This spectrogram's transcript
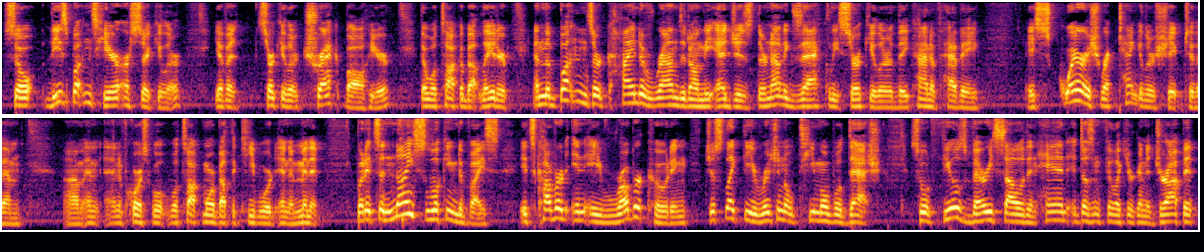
So these buttons here are circular. You have a circular trackball here that we'll talk about later. And the buttons are kind of rounded on the edges. They're not exactly circular. They kind of have a, a squarish rectangular shape to them. Um, and, and of course, we'll, we'll talk more about the keyboard in a minute. But it's a nice looking device. It's covered in a rubber coating, just like the original T-Mobile Dash. So it feels very solid in hand. It doesn't feel like you're going to drop it.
